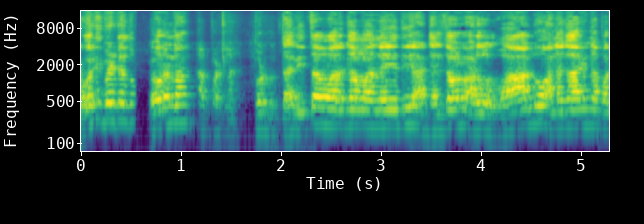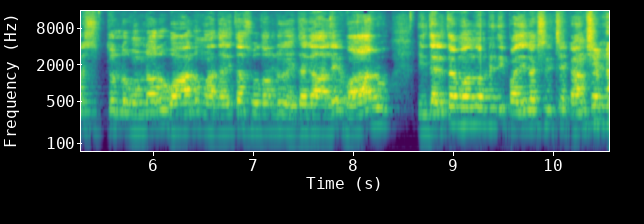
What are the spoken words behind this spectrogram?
ఎవరికి పెట్టదు? ఎవరన్నా? అప్పట్లో. ఇప్పుడు దళిత వర్గం అనేది ఆ దళిత వాళ్ళు అడగదు వాళ్ళు అనగారిన పరిస్థితుల్లో ఉన్నారు. వాళ్ళు మా దళిత సోదరులు ఎదగాలి. వారు ఈ దళిత బంధు అనేది పది లక్షలు ఇచ్చే కాన్సెప్ట్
